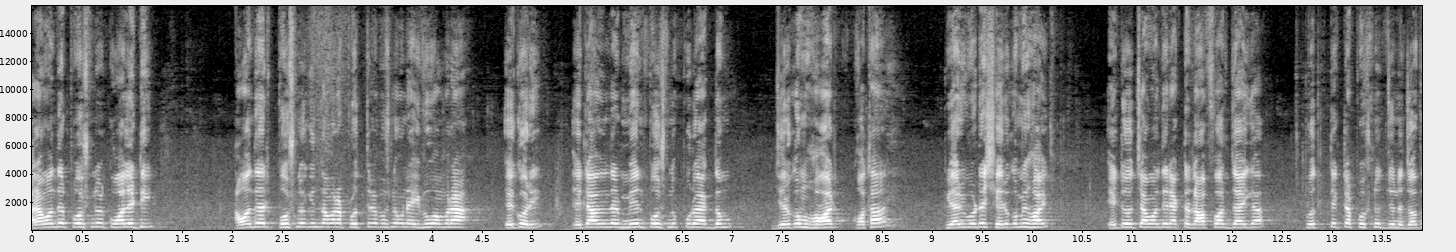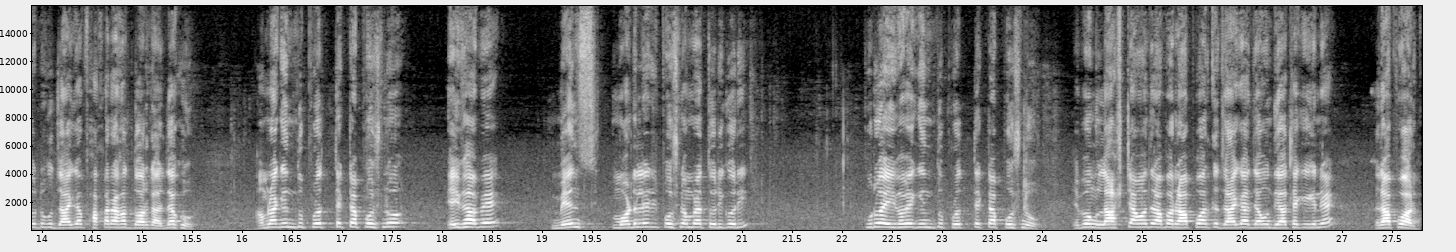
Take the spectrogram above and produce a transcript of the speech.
আর আমাদের প্রশ্নের কোয়ালিটি আমাদের প্রশ্ন কিন্তু আমরা প্রত্যেকটা প্রশ্ন মানে এইভাবে আমরা এ করি। এটা আমাদের মেন প্রশ্ন, পুরো একদম যেরকম হওয়ার কথা পিআরবি বোর্ডে সেরকমই হয়। এটা হচ্ছে আমাদের একটা রাফ ওয়ার্ক জায়গা। প্রত্যেকটা প্রশ্নের জন্য যতটুকু জায়গা ফাঁকা রাখার দরকার, দেখো, আমরা কিন্তু প্রত্যেকটা প্রশ্ন এইভাবে মেন্স মডেলের প্রশ্ন আমরা তৈরি করি। পুরো এইভাবে কিন্তু প্রত্যেকটা প্রশ্ন এবং লাস্টে আমাদের আবার রাপওয়ার্কের জায়গা যেমন দেওয়া থাকে এখানে রাপওয়ার্ক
